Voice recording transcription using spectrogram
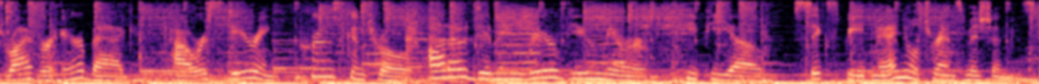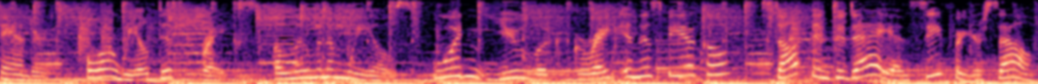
driver airbag, power steering, cruise control, auto-dimming rear view mirror, PPO, six-speed manual transmission, standard, four-wheel disc brakes, aluminum wheels. Wouldn't you look great in this vehicle? Stop in today and see for yourself.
